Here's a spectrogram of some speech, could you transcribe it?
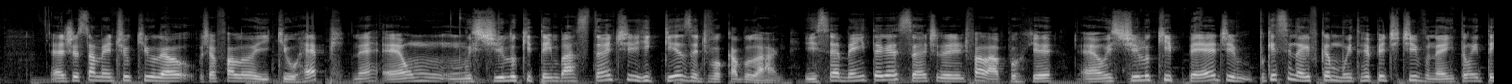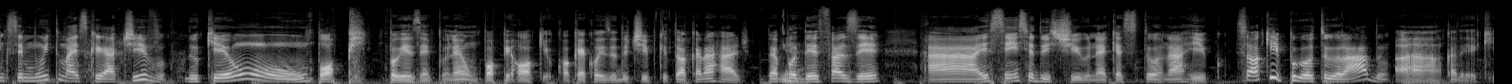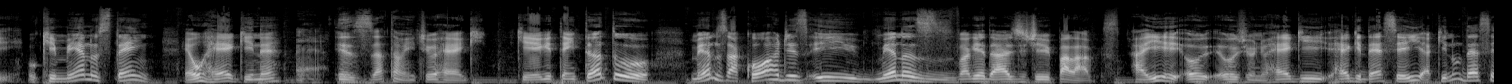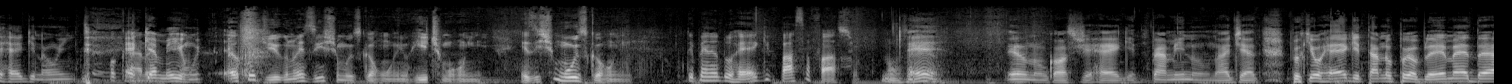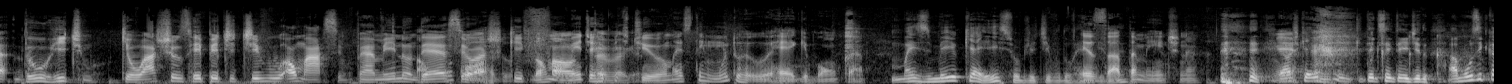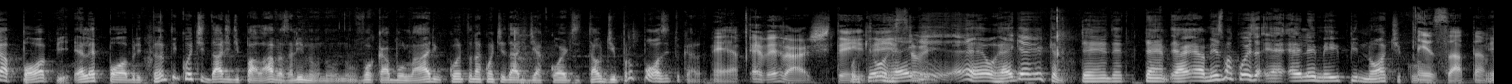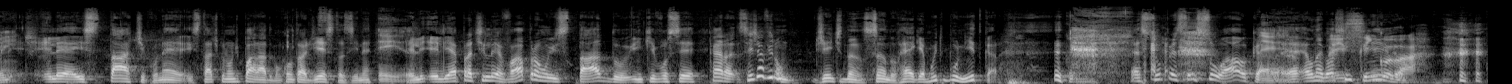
é justamente o que o Léo já falou aí, que o rap, né, é um, um, estilo que tem bastante riqueza de vocabulário. Isso é bem interessante da gente falar, porque é um estilo que pede, porque senão ele fica muito repetitivo, né? Então ele tem que ser muito mais criativo do que um, um pop, por exemplo, né? Um pop rock ou qualquer coisa do tipo que toca na rádio, para é. poder fazer a essência do estilo, né? Que é se tornar rico. Só que, por outro lado, ah, cadê aqui? O que menos tem é o reggae, né? É. Exatamente, o reggae. Que ele tem tanto menos acordes e menos variedades de palavras. Aí, ô, ô Júnior, reggae, reggae desce aí? Aqui não desce reggae não, hein? Pô, cara, reggae é meio ruim. É o que eu digo, não existe música ruim, ritmo ruim. Existe música ruim. Dependendo do reggae, passa fácil. Nossa, é. Cara. Eu não gosto de reggae. Pra mim não, não adianta. Porque o reggae tá no problema é da, do ritmo que eu acho repetitivo ao máximo. Pra mim não, não desce, concordo. eu acho que Normalmente é falta, é repetitivo, velho. mas tem muito reggae bom, cara. Mas meio que é esse o objetivo do reggae. Né? Exatamente, né? né? Eu é. acho que é isso que tem que ser entendido. A música pop, ela é pobre tanto em quantidade de palavras ali no, no, no, vocabulário, quanto na quantidade de acordes e tal, de propósito, cara. É. É verdade. Tem, Porque tem o reggae. É, o reggae é, é a mesma coisa. É, ele é meio hipnótico. Exatamente. Ele, ele, é estático, né? Estático não de parada, vamos contra de êxtase, né? Isso. Ele, ele é para te levar para um estado em que você. Cara, vocês já viram gente dançando reggae? É muito bonito, cara. é super sensual, cara. É, é um negócio Bem incrível. singular.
